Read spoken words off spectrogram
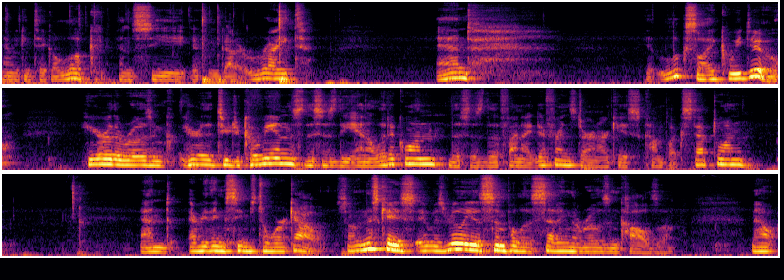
and we can take a look and see if we've got it right. And it looks like we do. Here are the rows and here are the two Jacobians. This is the analytic one. This is the finite difference, or in our case, complex stepped one. And everything seems to work out. So in this case, it was really as simple as setting the rows and cols up. Now,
